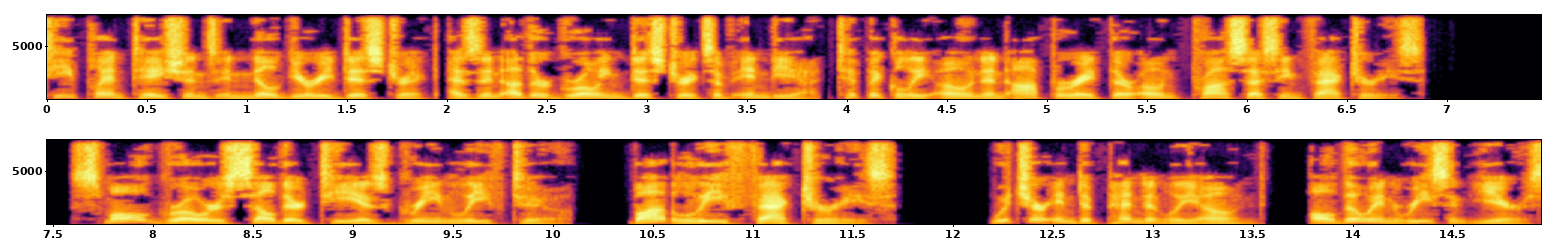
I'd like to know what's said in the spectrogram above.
Tea plantations in Nilgiri district as in other growing districts of India typically own and operate their own processing factories. Small growers sell their tea as green leaf to bought leaf factories, which are independently owned. Although in recent years,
